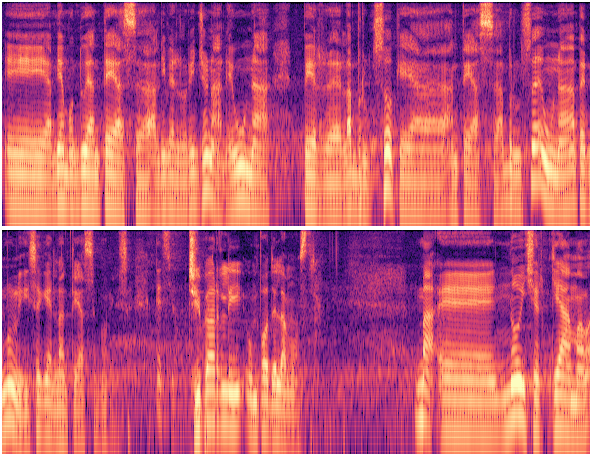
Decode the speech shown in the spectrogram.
Abbiamo due Anteas a livello regionale, una per l'Abruzzo che è Anteas Abruzzo e una per Molise che è l'Anteas Molise. Ci parli un po' della mostra. Ma eh, noi cerchiamo,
